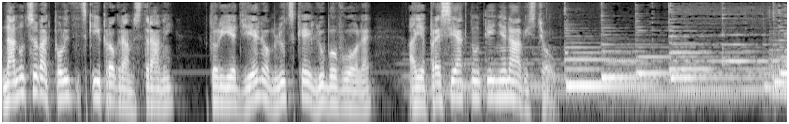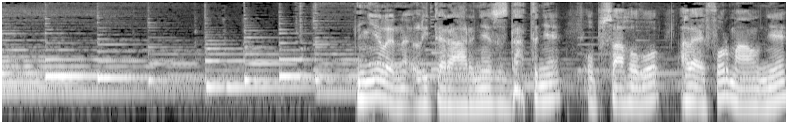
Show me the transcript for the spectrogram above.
nanúcovať politický program strany, ktorý je dielom ľudskej ľubovôle a je presiaknutý nenávisťou. Nielen literárne, zdatne, obsahovo, ale aj formálne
